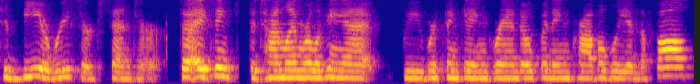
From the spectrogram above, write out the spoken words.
to be a research center. So I think the timeline we're looking at, we were thinking grand opening probably in the fall.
